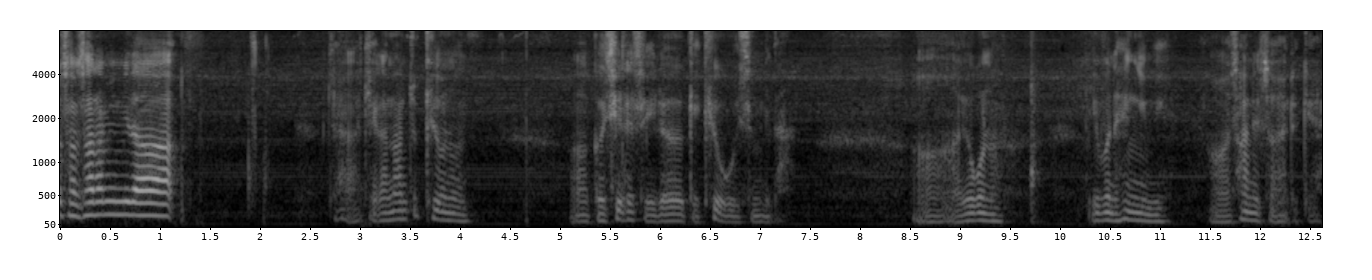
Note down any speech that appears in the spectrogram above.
선사람입니다. 자, 제가 난초 키우는 어, 거실에서 이렇게 키우고 있습니다. 어, 요거는 이번에 형님이 어, 산에서 이렇게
